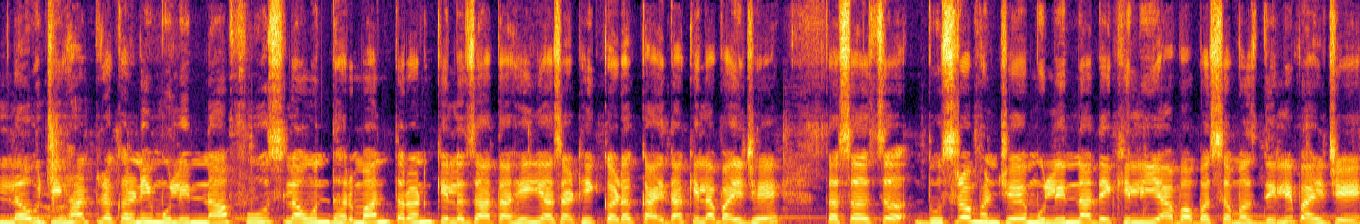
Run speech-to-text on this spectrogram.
लव जिहाद प्रकरणी मुलींना फूस लावून धर्मांतरण केलं जात आहे यासाठी कडक कायदा केला पाहिजे. तसंच दुसरं म्हणजे मुलींना देखील याबाबत समज दिली पाहिजे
